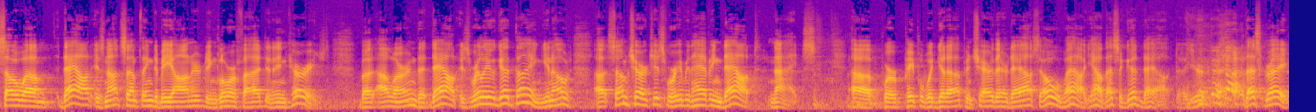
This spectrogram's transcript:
So, um, doubt is not something to be honored and glorified and encouraged. But I learned that doubt is really a good thing. You know, uh, some churches were even having doubt nights. Uh, where people would get up and share their doubts. Oh, wow, yeah, that's a good doubt. Uh, that's great.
